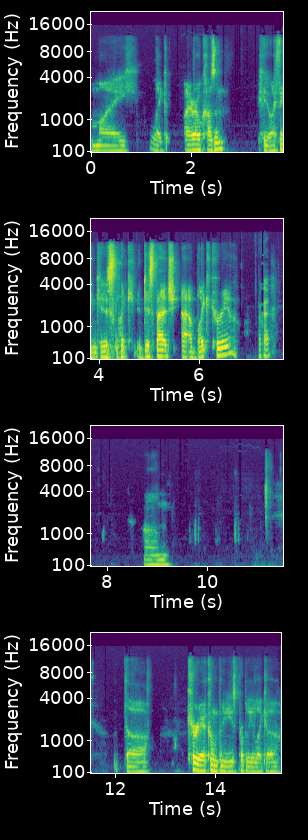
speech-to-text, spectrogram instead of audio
my like IRL cousin who I think is like a dispatch at a bike courier. Okay. Um, the courier company is probably like a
